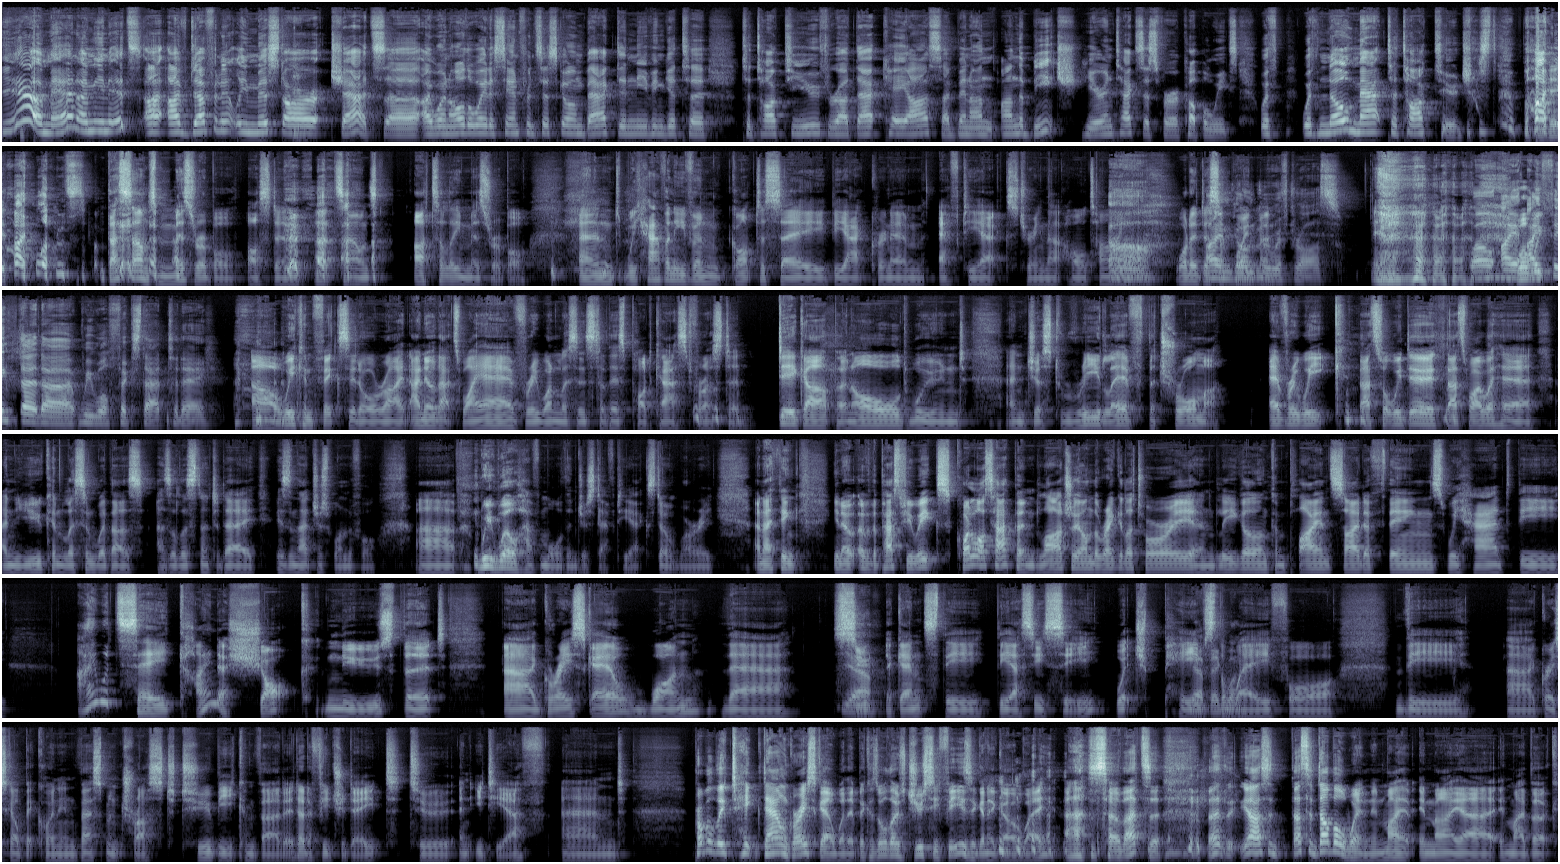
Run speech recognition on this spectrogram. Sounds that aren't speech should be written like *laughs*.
Yeah, man. I mean, it's I, I've definitely missed our chats. Uh, I went all the way to San Francisco and back. Didn't even get to to talk to you throughout that chaos. I've been on on the beach here in Texas for a couple weeks with with no Matt to talk to, *laughs* just by Did- my lonesome. That sounds *laughs* miserable, Austin. That sounds utterly miserable. And we haven't even got to say the acronym FTX during that whole time. What a I am going through disappointment. withdrawals. Well, *laughs* Well, I, Well, I we- think that uh, we will fix that today. oh, we *laughs* can fix it all right. I know that's why everyone listens to this podcast for us to dig up an old wound and just relive the trauma every week. *laughs* That's what we do. That's why we're here. And you can listen with us as a listener today. Isn't that just wonderful? Uh, we *laughs* will have more than just FTX, don't worry. And I think, you know, over the past few weeks, quite a lot's happened, largely on the regulatory and legal and compliance side of things. We had the I would say kind of shock news that uh, Grayscale won their suit Yeah. against the the SEC, which paves big the one. way for the uh, Grayscale Bitcoin Investment Trust to be converted at a future date to an ETF and probably take down Grayscale with it because all those juicy fees are going to go away. *laughs* uh, so that's a that's, yeah, that's a that's a double win in my in my uh, in my book.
